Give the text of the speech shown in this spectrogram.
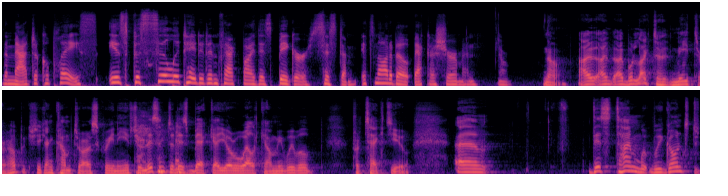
the magical place, is facilitated, in fact, by this bigger system. It's not about Becca Sherman or No, I, I, I would like to meet her. Hope she can come to our screening. If you listen to this, Becca, you're welcome. We will protect you. Um, this time we're going to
